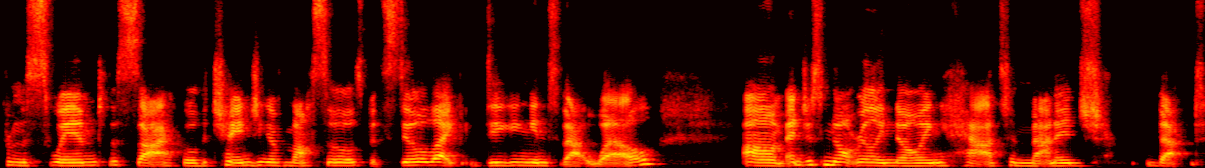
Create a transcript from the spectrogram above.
from the swim to the cycle, the changing of muscles, but still like digging into that well. Um, and just not really knowing how to manage that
